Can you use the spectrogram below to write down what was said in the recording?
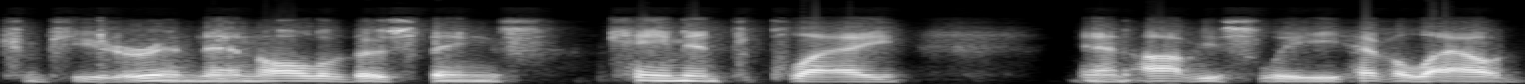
computer, and then all of those things came into play and obviously have allowed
